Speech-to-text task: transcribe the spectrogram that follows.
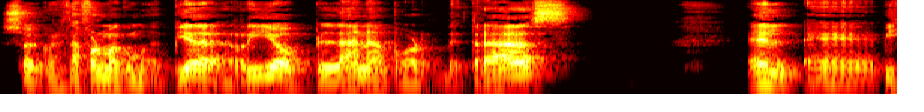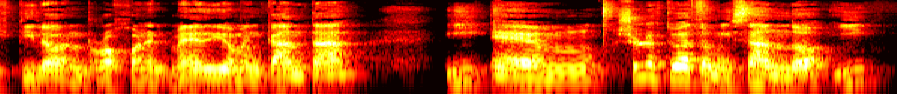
Soy con esta forma como de piedra de río, plana por detrás. El eh, pistilo en rojo en el medio, me encanta. Y em, yo lo estuve atomizando y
